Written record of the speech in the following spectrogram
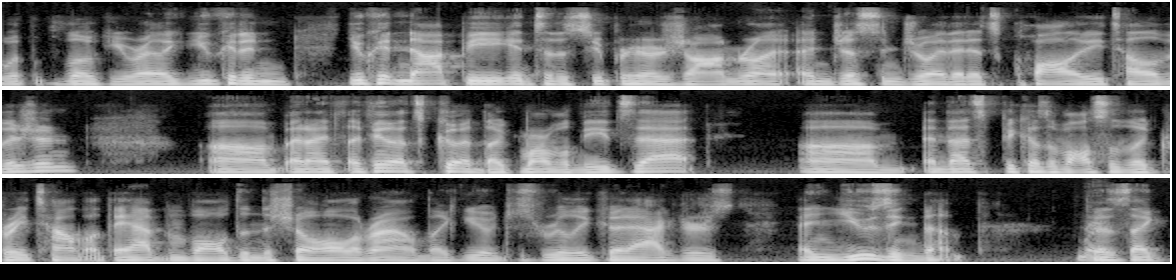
with, with Loki, right? Like you could in, you could not be into the superhero genre and just enjoy that it's quality television. Um, and I, I think that's good. Like Marvel needs that. Um, and that's because of also the great talent that they have involved in the show all around. Like you have just really good actors and using them. Because like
